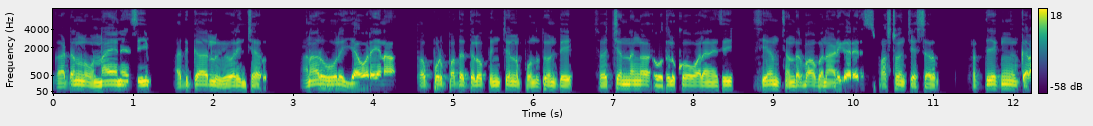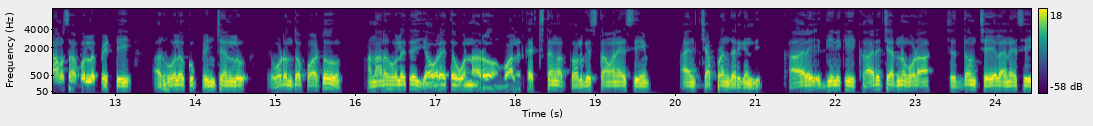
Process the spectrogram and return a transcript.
ఘటనలు ఉన్నాయనేసి అధికారులు వివరించారు. అనర్హులు ఎవరైనా తప్పుడు పద్ధతిలో పింఛన్లు పొందుతుంటే స్వచ్ఛందంగా వదులుకోవాలనేసి సీఎం చంద్రబాబు నాయుడు గారు అయితే స్పష్టం చేశారు. ప్రత్యేకంగా గ్రామ సభల్లో పెట్టి అర్హులకు పింఛన్లు ఇవ్వడంతో పాటు అనర్హులైతే ఎవరైతే ఉన్నారో వాళ్ళని ఖచ్చితంగా తొలగిస్తామనేసి ఆయన చెప్పడం జరిగింది. కార్య దీనికి కార్యాచరణ కూడా సిద్ధం చేయాలనేసి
